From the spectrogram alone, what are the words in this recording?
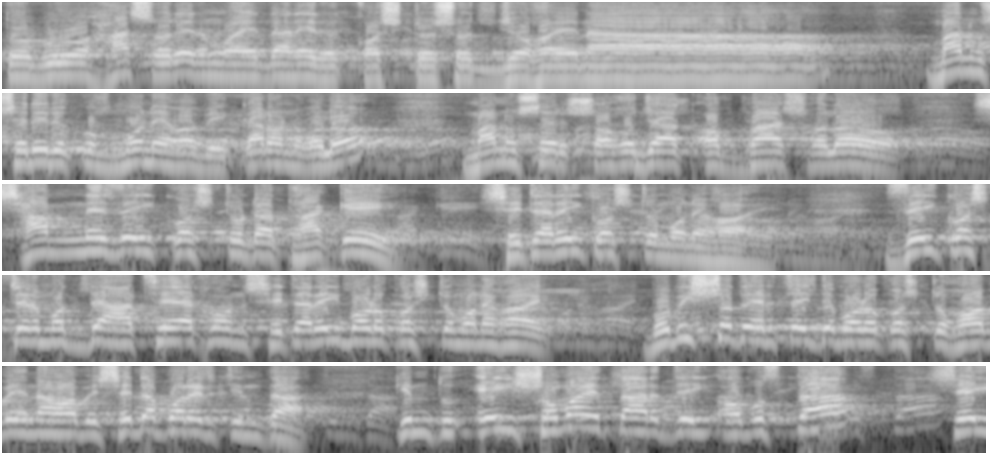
তবুও হাসরের ময়দানের কষ্ট সহ্য হয় না। মানুষের এরকম মনে হবে। কারণ হলো, মানুষের সহজাত অভ্যাস হলো, সামনে যেই কষ্টটা থাকে, সেটারই কষ্ট মনে হয়। যেই কষ্টের মধ্যে আছে এখন, সেটারই বড় কষ্ট মনে হয়। ভবিষ্যতে এর চাইতে বড় কষ্ট হবে না হবে, সেটা পরের চিন্তা। কিন্তু এই সময় তার যেই অবস্থা, সেই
